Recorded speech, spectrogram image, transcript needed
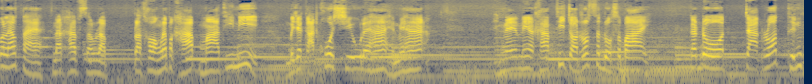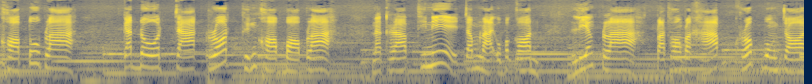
ก็แล้วแต่นะครับสำหรับปลาทองและปลาคาร์ฟมาที่นี่บรรยากาศโคตรชิลเลยฮะเห็นไหมฮะในนี่นะครับที่จอดรถสะดวกสบาย กระโดดจากรถถึงขอบตู้ปลา กระโดดจากรถถึงขอบบ่อปลานะครับ ที่นี่จำหน่ายอุปกรณ์เลี้ยงปลาปลาทองปลาคาร์ฟครบวงจร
